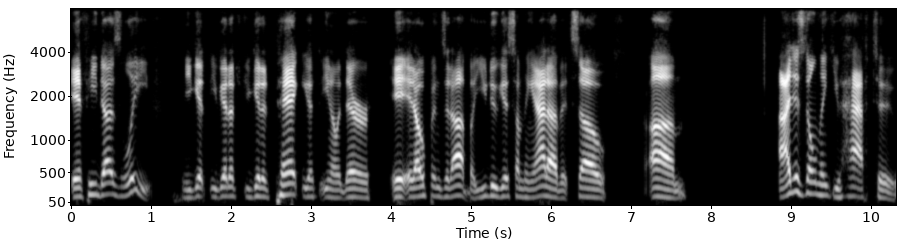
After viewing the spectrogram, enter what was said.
if he does leave. You get you get a you get a pick you get you know there it, it opens it up but you do get something out of it so um i just don't think you have to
